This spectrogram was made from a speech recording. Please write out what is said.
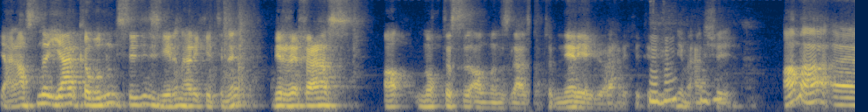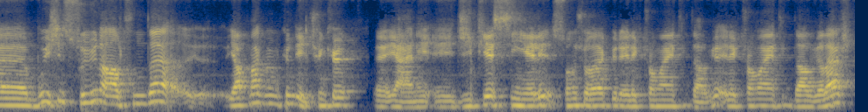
Yani aslında yer kabuğunun istediğiniz yerin hareketini bir referans noktası almanız lazım. Tabii nereye göre hareket ediyor değil mi? Her şey. Ama e, bu işi suyun altında e, yapmak mümkün değil. Çünkü yani e, GPS sinyali sonuç olarak bir elektromanyetik dalga. Elektromanyetik dalgalar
